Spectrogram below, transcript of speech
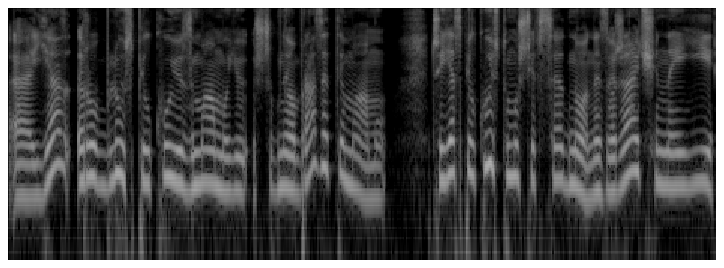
Е, я роблю, спілкую з мамою, щоб не образити маму. Чи я спілкуюсь, тому що все одно, незважаючи на її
